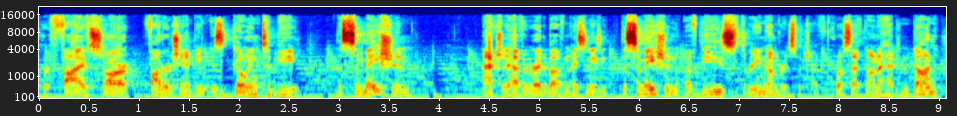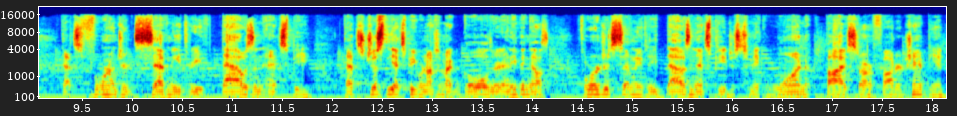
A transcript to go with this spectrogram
per five star fodder champion is going to be the summation Actually, I have it right above, nice and easy. The summation of these three numbers, which of course I've gone ahead and done, that's 473,000 XP. That's just the XP, we're not talking about gold or anything else. 473,000 XP just to make one five-star fodder champion.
